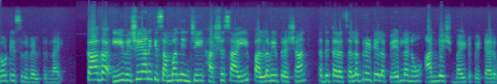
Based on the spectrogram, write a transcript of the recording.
నోటీసులు వెళ్తున్నాయి. కాగా ఈ విషయానికి సంబంధించి హర్షసాయి పల్లవి ప్రశాంత్ తదితర సెలబ్రిటీల పేర్లను అన్వేష్ బయట పెట్టారు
